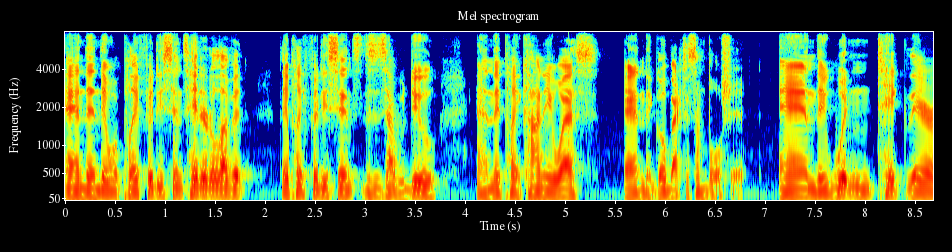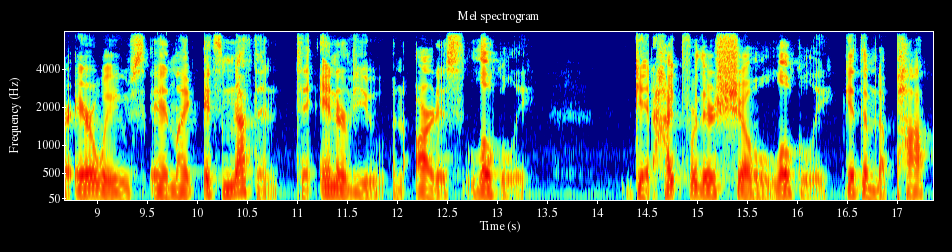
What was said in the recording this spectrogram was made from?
And then they would play 50 Cent's Hate It or Love It. They play 50 Cent's This Is How We Do. And they play Kanye West. And they go back to some bullshit. And they wouldn't take their airwaves. And like, it's nothing to interview an artist locally, get hype for their show locally, get them to pop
